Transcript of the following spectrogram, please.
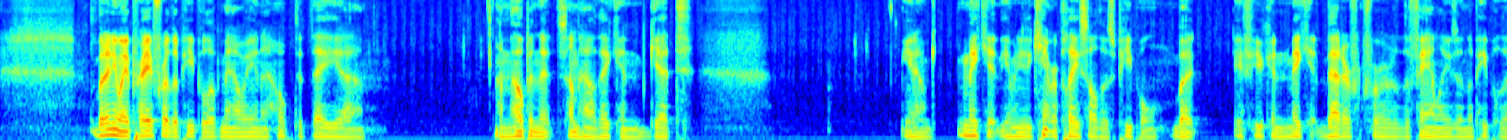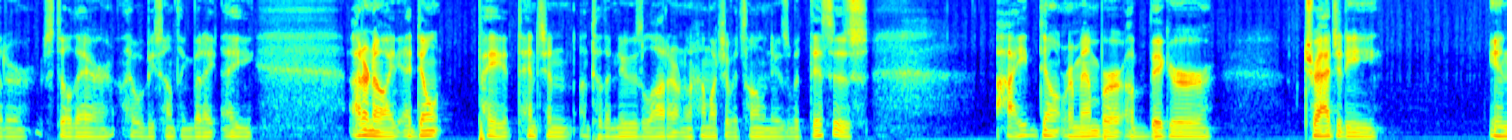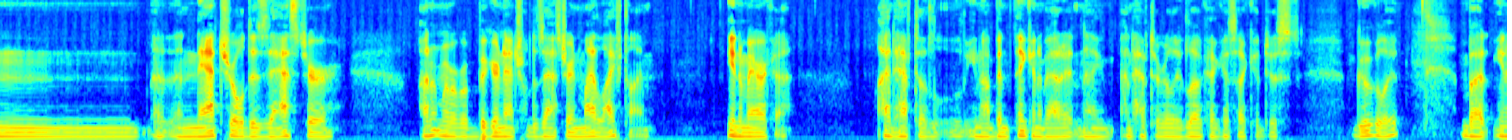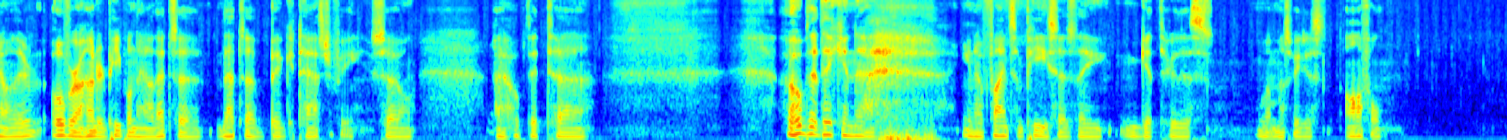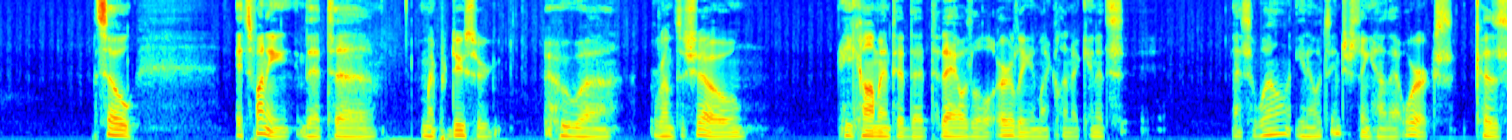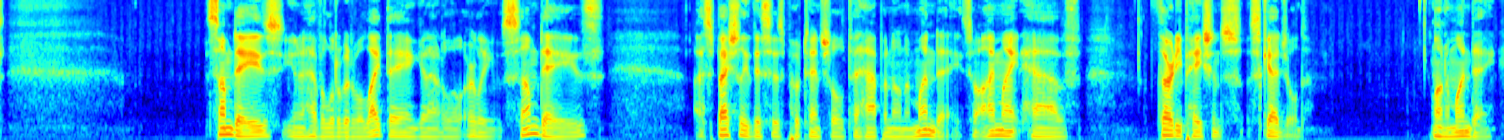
But anyway, pray for the people of Maui, and I hope that they. Uh, I'm hoping that somehow they can get you know, make it. I mean, you can't replace all those people, but if you can make it better for the families and the people that are still there, that would be something. But I, I, I don't know. I, I don't pay attention to the news a lot. I don't know how much of it's on the news, but this is. I don't remember a bigger tragedy in a, a natural disaster. I don't remember a bigger natural disaster in my lifetime in America. I'd have to, you know, I've been thinking about it, and I, I'd have to really look. I guess I could just Google it, but you know, there are over hundred people now. That's a that's a big catastrophe. So I hope that uh, I hope that they can, uh, you know, find some peace as they get through this, what must be just awful. So it's funny that uh, my producer, who uh, runs the show, he commented that today I was a little early in my clinic, and it's. I said, well, you know, it's interesting how that works because some days, you know, have a little bit of a light day and get out a little early. Some days, especially this is potential to happen on a Monday. So I might have 30 patients scheduled on a Monday,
